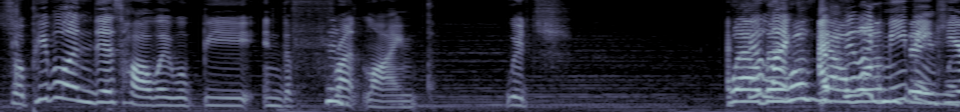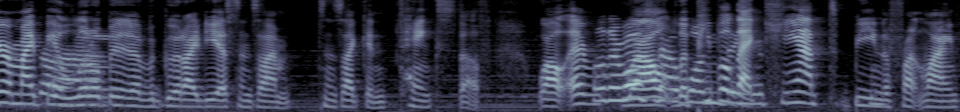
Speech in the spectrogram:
So people in this hallway will be in the front line, which... I Well, feel there like, was I feel like me being here might be a little bit of a good idea since I'm since I can tank stuff. While every Well, there was while the people that can't be in the front lines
